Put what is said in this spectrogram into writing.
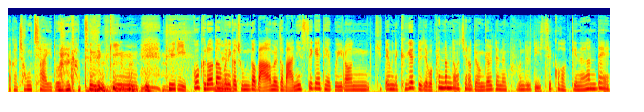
약간 정치 아이돌 같은 느낌들이 있고 그러다 네. 보니까 좀더 마음을 더 많이 쓰게 되고 이런기 때문에 그게 또 이제 뭐 팬덤 정치랑도 연결되는 부분들도 있을 것 같기는 한데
